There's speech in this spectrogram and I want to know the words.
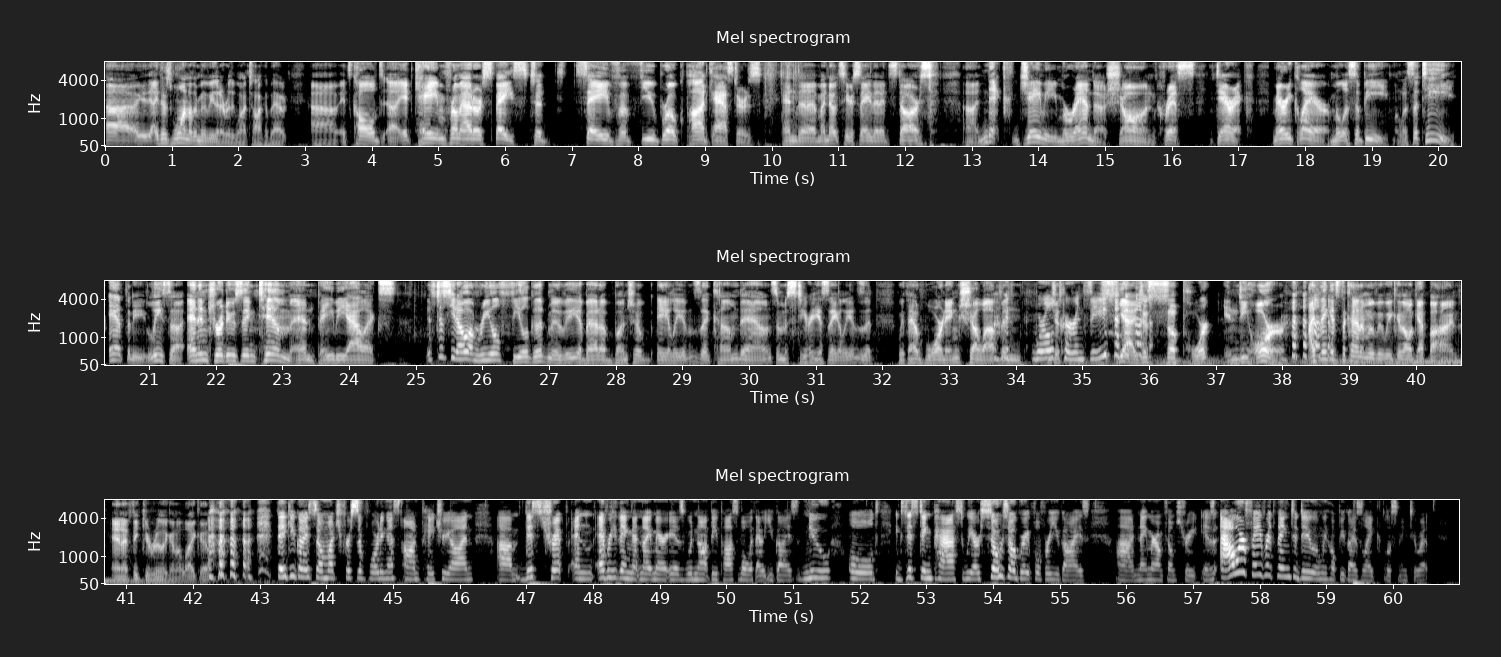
Uh, there's one other movie that I really want to talk about. Uh, it's called uh, "It Came from Outer Space" to save a few broke podcasters. And uh, my notes here say that it stars uh, Nick, Jamie, Miranda, Sean, Chris, Derek. Mary Claire, Melissa B, Melissa T, Anthony, Lisa, and introducing Tim and baby Alex. It's just, you know, a real feel good movie about a bunch of aliens that come down, some mysterious aliens that, without warning, show up and World just, currency. yeah, just support indie horror. I think it's the kind of movie we can all get behind, and I think you're really gonna like it. Thank you guys so much for supporting us on Patreon. Um, this trip and everything that Nightmare is would not be possible without you guys. New, old, existing, past. We are so, so grateful for you guys. Uh, Nightmare on Film Street is our favorite thing to do, and we hope you guys like listening to it.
